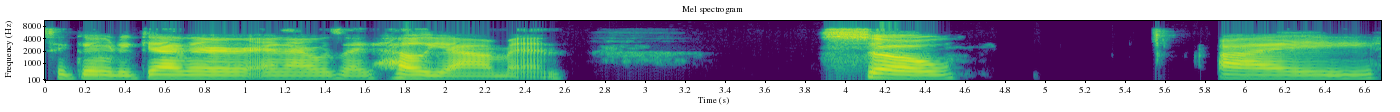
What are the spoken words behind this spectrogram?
to go together. And I was like, hell yeah, I'm in. So I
